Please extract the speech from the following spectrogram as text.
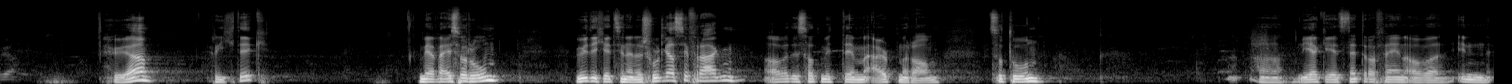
Höher. Höher, richtig. Wer weiß warum? Würde ich jetzt in einer Schulklasse fragen, aber das hat mit dem Alpenraum zu tun. Äh, näher gehe ich jetzt nicht darauf ein, aber in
